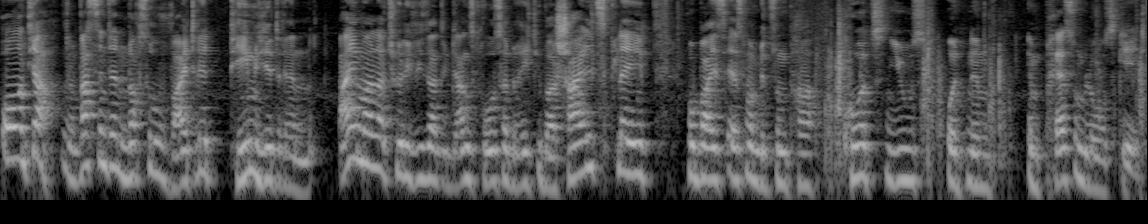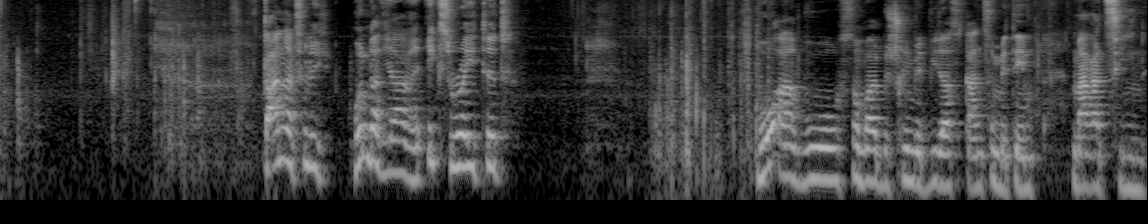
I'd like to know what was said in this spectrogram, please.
Und ja, was sind denn noch so weitere Themen hier drin? Einmal natürlich, wie gesagt, ein ganz großer Bericht über Child's Play, wobei es erstmal mit so ein paar Kurznews und einem Impressum losgeht. Dann natürlich 100 Jahre X-Rated, wo, wo es nochmal beschrieben wird, wie das Ganze mit dem Magazin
